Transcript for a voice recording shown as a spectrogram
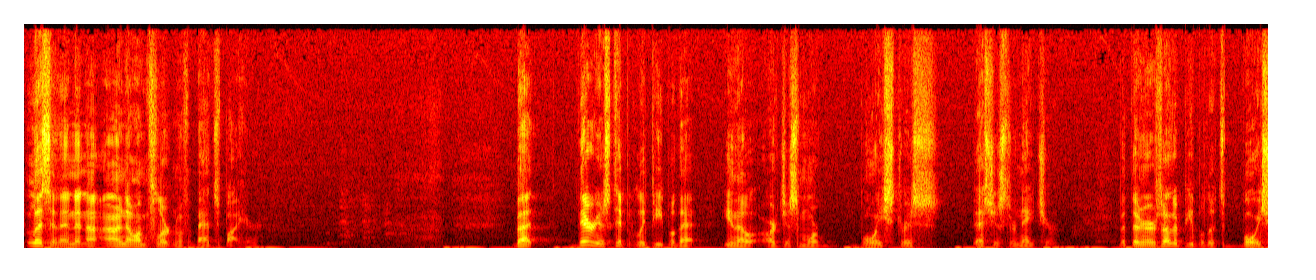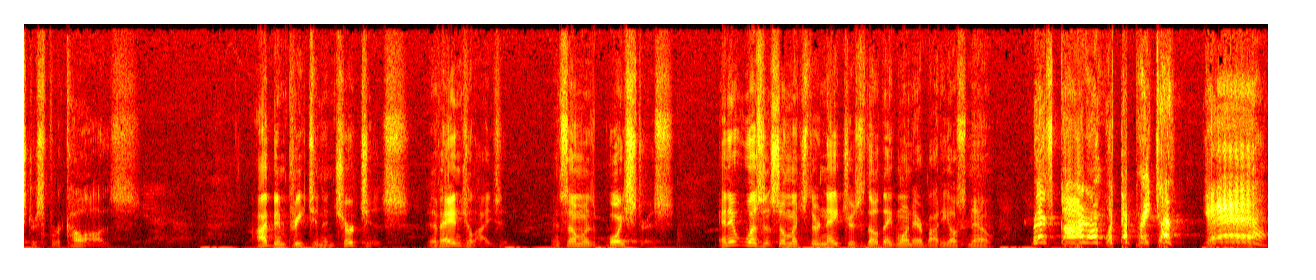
listen, and I, I know I'm flirting with a bad spot here. But there is typically people that, you know, are just more boisterous. That's just their nature. But then there's other people that's boisterous for a cause. I've been preaching in churches, evangelizing, and someone's boisterous. And it wasn't so much their nature as though they want everybody else to know, bless God, I'm with the preacher. Yeah.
